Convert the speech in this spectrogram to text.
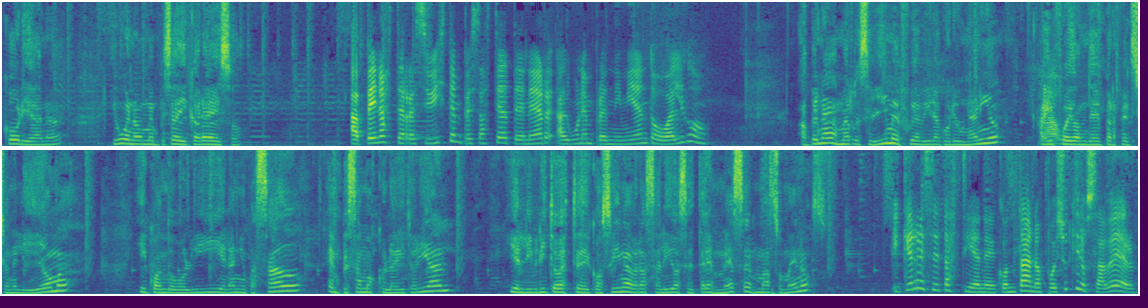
coreana. Y bueno, me empecé a dedicar a eso. ¿Apenas te recibiste, empezaste a tener algún emprendimiento o algo? Apenas me recibí, me fui a vivir a Corea un año. Ahí Wow. fue donde perfeccioné el idioma. Y cuando volví el año pasado, empezamos con la editorial. Y el librito este de cocina habrá salido hace tres meses más o menos. ¿Y qué recetas tiene? Contanos, pues yo quiero saber.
